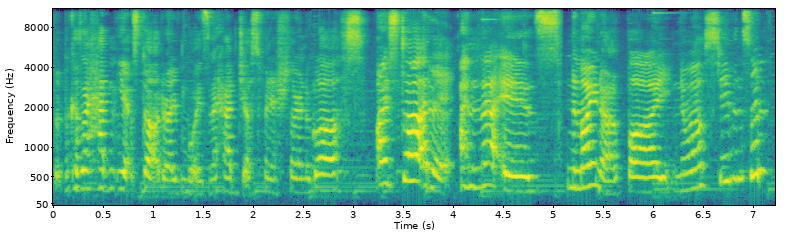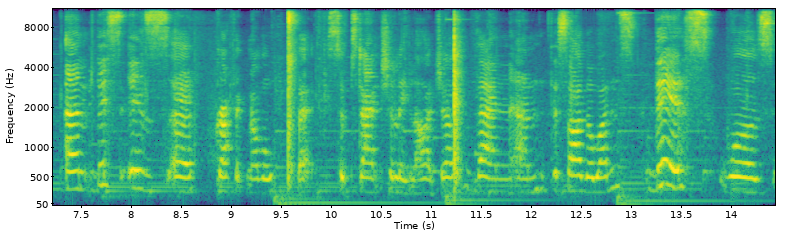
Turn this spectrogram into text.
But because I hadn't yet started Raven Boys and I had just finished Throne of Glass, I started it, and that is Nimona by Noelle Stevenson. Um, this is a graphic novel, but substantially larger than um, the saga ones. This was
